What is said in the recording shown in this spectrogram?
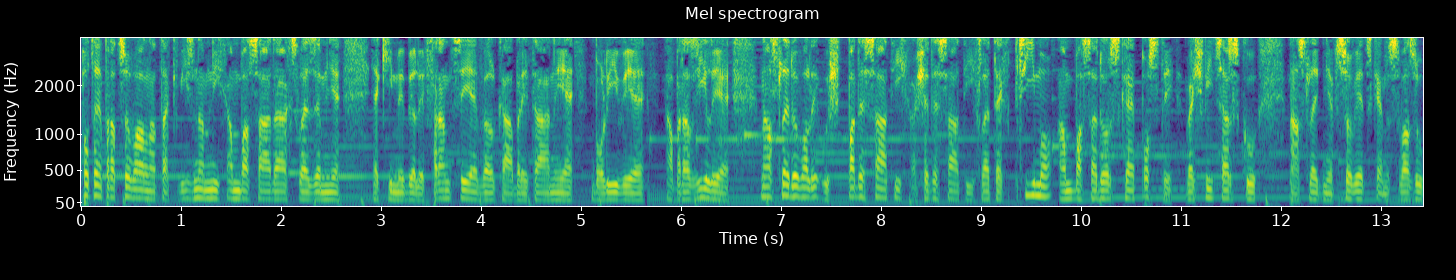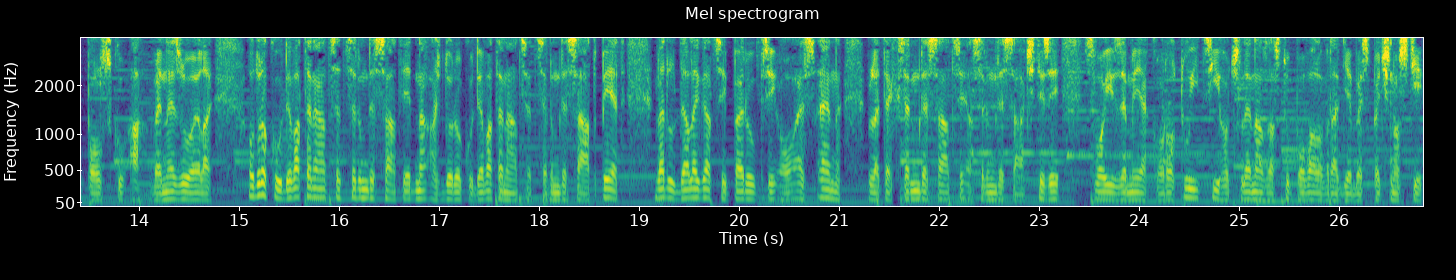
Poté pracoval na tak významných ambasádách své země, jakými byly Francie, Velká Británie, Bolívie a Brazílie. Následovali už v 50. a 60. letech přímo ambasadorské posty ve Švýcarsku, následně v Sovětském svazu, Polsku a Venezuele. Od roku 1971 až do roku 1975 vedl delegaci Peru při OSN. V letech 73 a 74 svoji zemi jako rotujícího člena zastupoval v Radě bezpečnosti.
